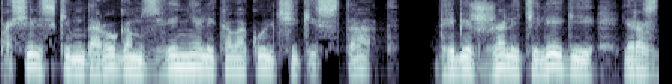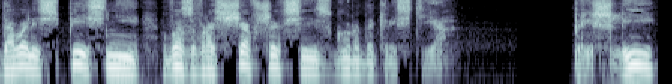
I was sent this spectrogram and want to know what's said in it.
По сельским дорогам звенели колокольчики стад, дребезжали телеги и раздавались песни возвращавшихся из города крестьян. Пришли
